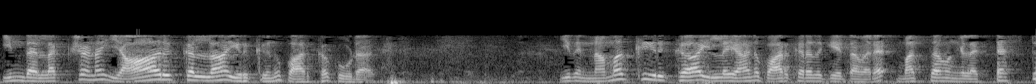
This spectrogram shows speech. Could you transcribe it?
இந்த லட்சணம் யாருக்கெல்லாம் இருக்குன்னு பார்க்க கூடாது இது நமக்கு இருக்கா இல்லையான்னு பார்க்கறதுக்கே தவிர மற்றவங்களை டெஸ்ட்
